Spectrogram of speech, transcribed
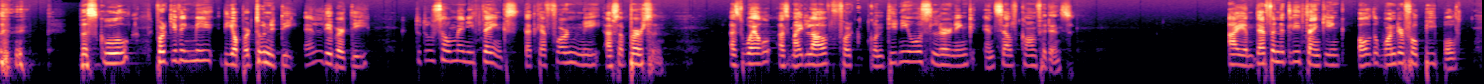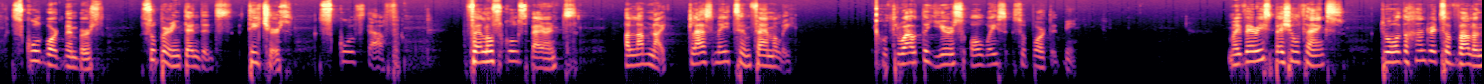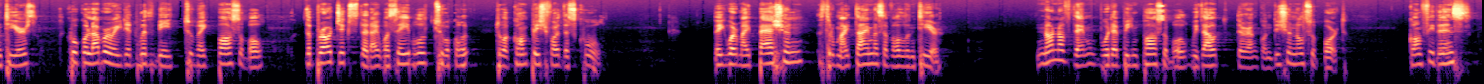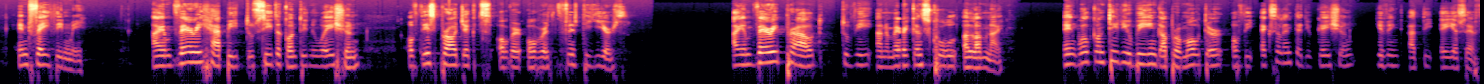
the school for giving me the opportunity and liberty to do so many things that have formed me as a person, as well as my love for continuous learning and self-confidence. I am definitely thanking all the wonderful people school board members, superintendents, teachers, school staff, fellow school parents, alumni, classmates, and family, who throughout the years always supported me. My very special thanks to all the hundreds of volunteers who collaborated with me to make possible the projects that I was able to to accomplish for the school. They were my passion through my time as a volunteer. None of them would have been possible without their unconditional support, confidence, and faith in me. I am very happy to see the continuation of these projects over, over 50 years. I am very proud to be an American School alumni and will continue being a promoter of the excellent education given at the ASF.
